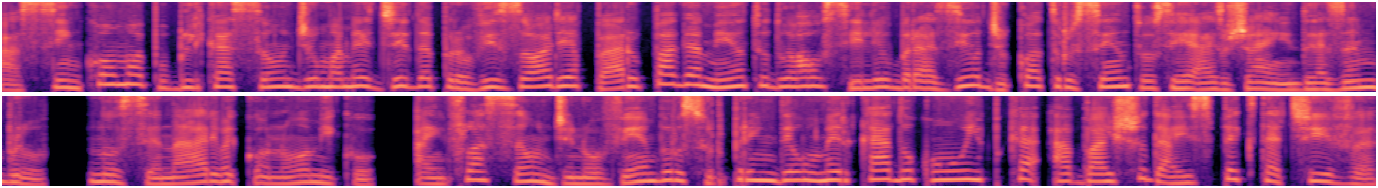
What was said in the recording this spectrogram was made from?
assim como a publicação de uma medida provisória para o pagamento do Auxílio Brasil de 400 reais já em dezembro. No cenário econômico, a inflação de novembro surpreendeu o mercado com o IPCA abaixo da expectativa,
